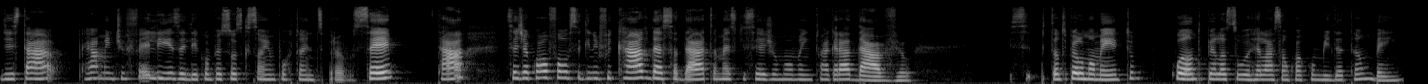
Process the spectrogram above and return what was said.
de estar realmente feliz ali com pessoas que são importantes para você, tá? Seja qual for o significado dessa data, mas que seja um momento agradável, tanto pelo momento quanto pela sua relação com a comida também,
